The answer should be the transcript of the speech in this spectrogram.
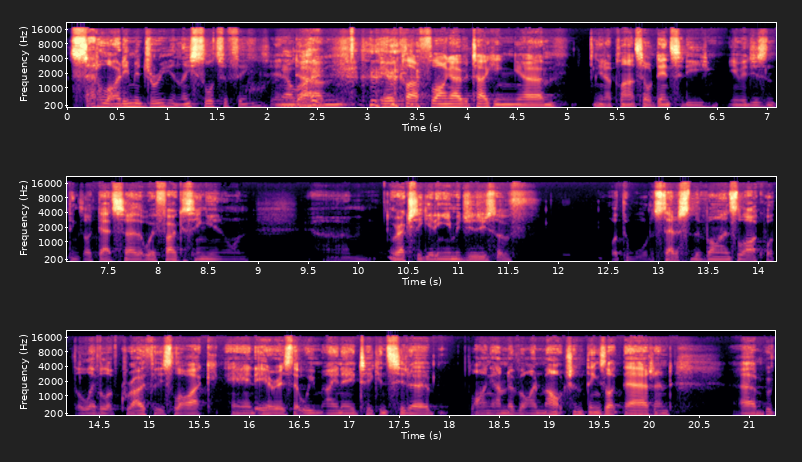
satellite imagery and these sorts of things, and um, aircraft flying over, taking um, you know plant cell density images and things like that, so that we're focusing in on. Um, we're actually getting images of what the water status of the vines like, what the level of growth is like, and areas that we may need to consider applying under vine mulch and things like that. And uh, we've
